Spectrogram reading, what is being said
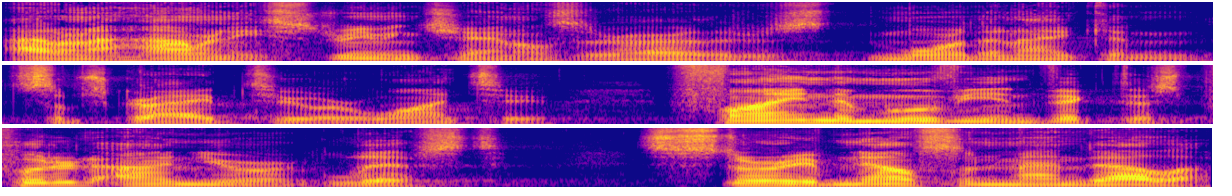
I don't know how many streaming channels there are. There's more than I can subscribe to or want to. Find the movie Invictus. Put it on your list. It's the story of Nelson Mandela,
